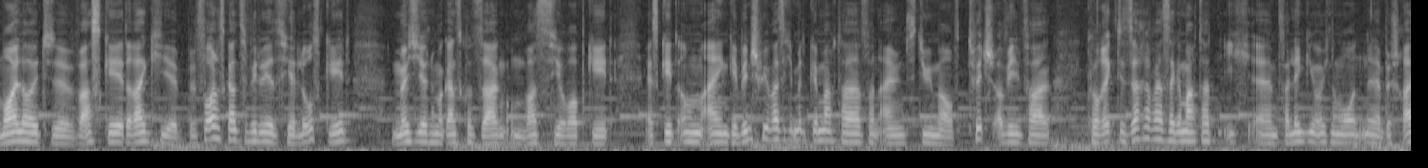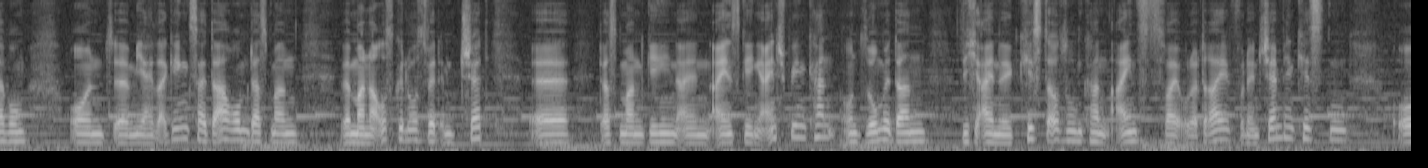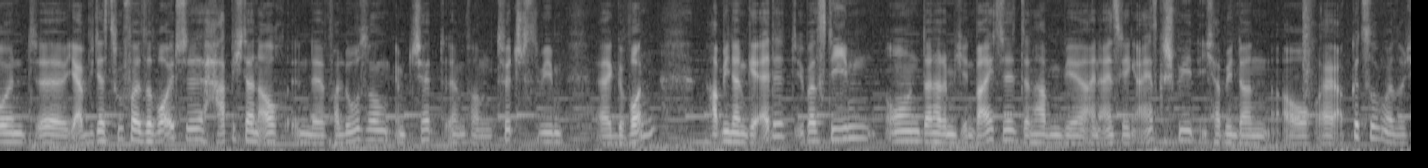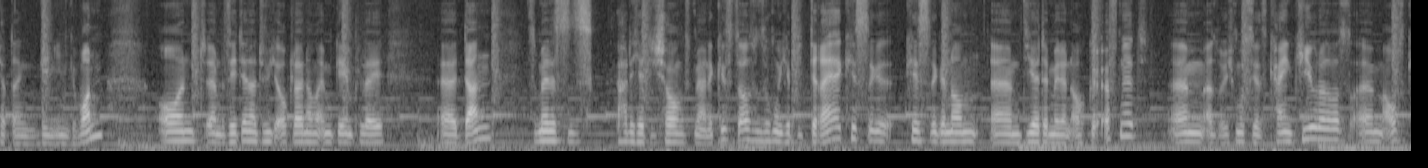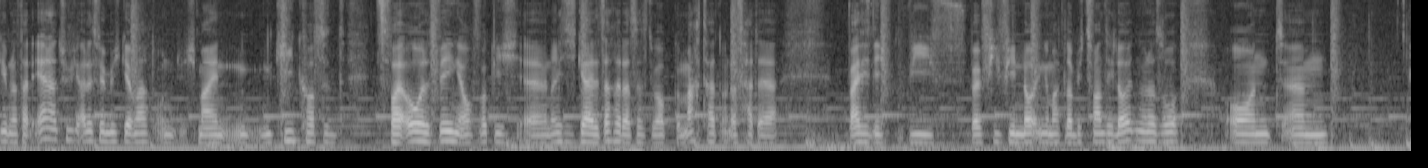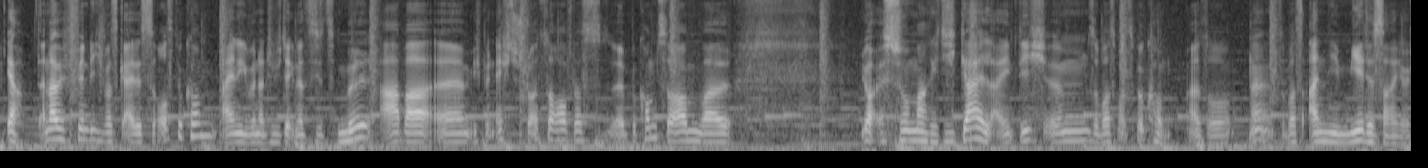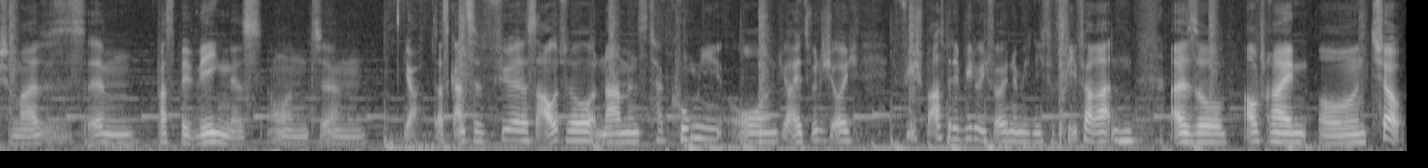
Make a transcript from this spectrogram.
Moin Leute, was geht? Reik hier. Bevor das ganze Video jetzt hier losgeht, möchte ich euch noch mal ganz kurz sagen, um was es hier überhaupt geht. Es geht um ein Gewinnspiel, was ich mitgemacht habe von einem Streamer auf Twitch. Auf jeden Fall korrekte Sache, was er gemacht hat. Ich ähm, verlinke euch nochmal unten in der Beschreibung. Und ähm, ja, da ging es halt darum, dass man, wenn man ausgelost wird im Chat, äh, dass man gegen ein 1 gegen 1 spielen kann und somit dann sich eine Kiste aussuchen kann, 1, 2 oder 3 von den Champion-Kisten und äh, ja, wie der Zufall so wollte, habe ich dann auch in der Verlosung im Chat ähm, vom Twitch-Stream äh, gewonnen. Habe ihn dann geedit über Steam und dann hat er mich invited, dann haben wir ein 1 gegen 1 gespielt. Ich habe ihn dann auch äh, abgezogen, also ich habe dann gegen ihn gewonnen. Und ähm, das seht ihr natürlich auch gleich nochmal im Gameplay. Äh, dann zumindest hatte ich halt die Chance, mir eine Kiste auszusuchen. Ich habe die Dreierkiste Kiste genommen, ähm, die hat er mir dann auch geöffnet. Ähm, also ich musste jetzt kein Key oder sowas ähm, ausgeben, das hat er natürlich alles für mich gemacht. Und ich meine, ein Key kostet 2 Euro, deswegen auch wirklich äh, eine richtig geile Sache, dass er es überhaupt gemacht hat. Und das hat er, weiß ich nicht, wie bei viel, vielen Leuten gemacht, glaube ich 20 Leuten oder so. Und ähm, ja, dann habe ich, finde ich, was Geiles rausbekommen. Einige werden natürlich denken, das ist jetzt Müll, aber ähm, ich bin echt stolz darauf, das äh, bekommen zu haben, weil ja, ist schon mal richtig geil eigentlich, ähm, sowas mal zu bekommen. Also, ne, sowas animiertes, sage ich euch schon mal. Also, es ist ähm, was Bewegendes und ähm, ja, das Ganze für das Auto namens Takumi und ja, jetzt wünsche ich euch viel Spaß mit dem Video. Ich will euch nämlich nicht so viel verraten. Also, haut rein und ciao.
